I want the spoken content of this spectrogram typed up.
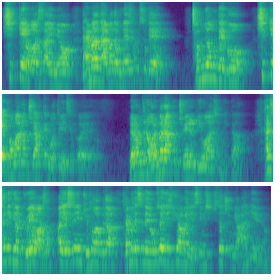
쉽게 애워싸이며 날마다 날마다 우리의 삶 속에 점령되고 쉽게 범하는 죄악된 것들이 있을 거예요. 여러분들은 얼마나 그 죄를 미워하십니까? 단순히 그냥 교회에 와서 아 예수님 죄송합니다 잘못했습니다 용서해 주십시오 하면 예수님이 씻어주는 게 아니에요.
